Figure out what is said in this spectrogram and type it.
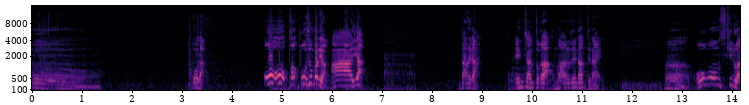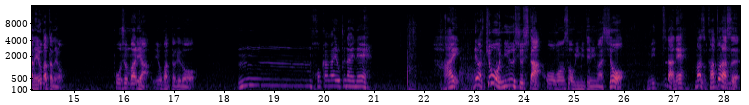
ーん。どうだ？おおポポーションバリアあーいやダメだエンチャントがまるでなってない。うん。黄金スキルはね良かったのよ。ポーションバリア良かったけど。うーん他が良くないね。はい。では今日入手した黄金装備見てみましょう。3つだね。まずカトラス。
